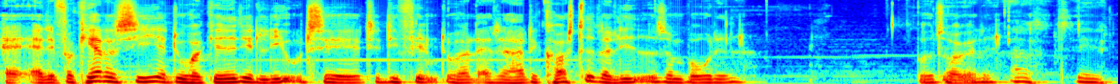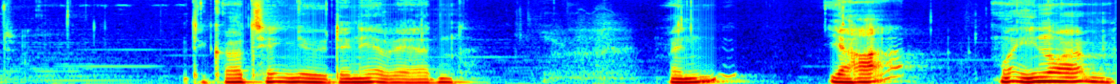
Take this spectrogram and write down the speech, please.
er, er det forkert at sige, at du har givet dit liv til, til de film, du har, altså har det kostet dig livet som Bodil? Udtrykker det? Altså, det, det gør tingene jo i den her verden. Men jeg har, må indrømme,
